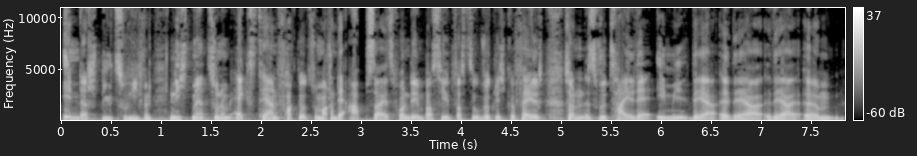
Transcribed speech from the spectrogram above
in das Spiel zu hieven. Nicht mehr zu einem externen Faktor zu machen, der abseits von dem passiert, was dir wirklich gefällt, sondern es wird Teil der, Imi- der, äh, der, der, ähm,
